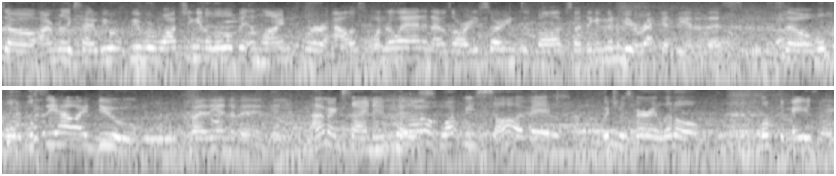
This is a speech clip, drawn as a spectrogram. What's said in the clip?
So I'm really excited. We were we were watching it a little bit in line for Alice in Wonderland, and I was already starting to develop. So I think I'm going to be a wreck at the end of this. So we'll, we'll, we'll see how I do by the end of it. I'm excited because what we saw of it, which was very little, looked amazing.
